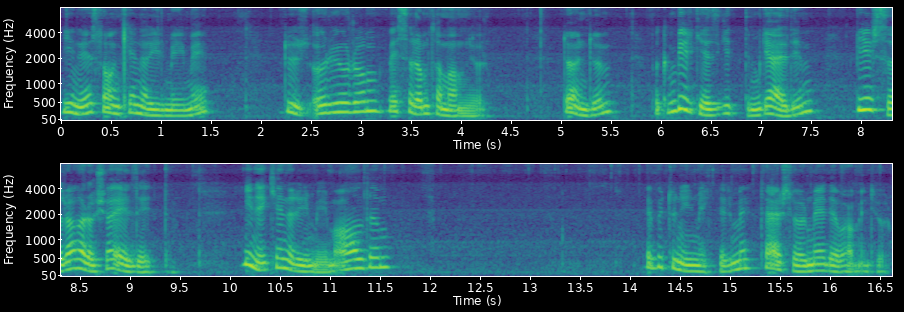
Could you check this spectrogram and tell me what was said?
Yine son kenar ilmeğimi düz örüyorum ve sıramı tamamlıyorum. Döndüm. Bakın bir kez gittim geldim. Bir sıra haroşa elde ettim. Yine kenar ilmeğimi aldım. Ve bütün ilmeklerimi ters örmeye devam ediyorum.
